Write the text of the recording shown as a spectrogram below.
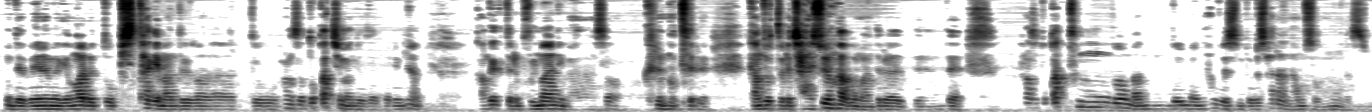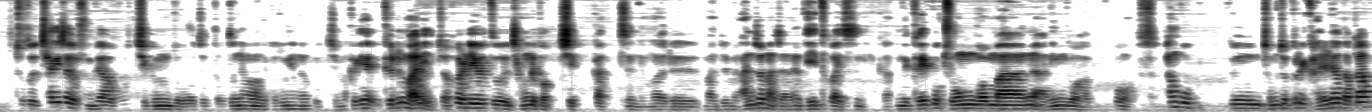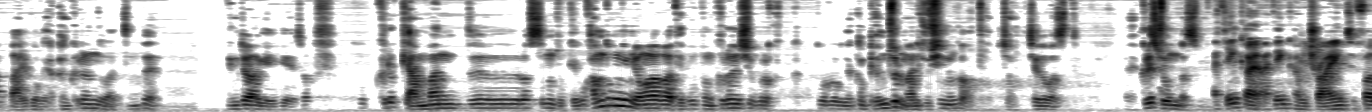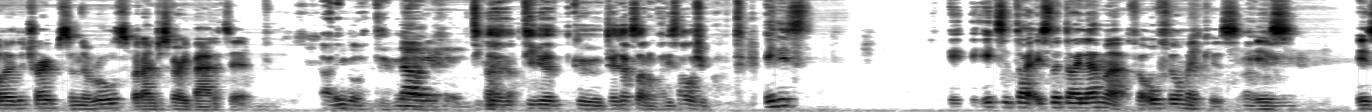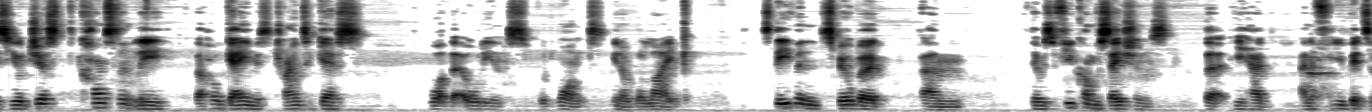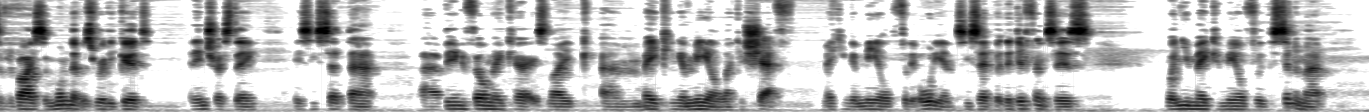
근데 왜냐면 영화를 또 비슷하게 만들거나 또 항상 똑같이 만들다 버리면 관객들은 불만이 많아서 그런 것들을 감독들을 잘 수용하고 만들어야 되는데 항상 똑같은 거 만들면 한국에서는 별로 살아남을 수 없는 것 같습니다. 저도 차기작을 준비하고 지금도 어쨌든 어떤 영화를 고민하고 있지만 그게 그런 말이 있죠. 헐리우드 장르 법칙 같은 영화를 만들면 안전하잖아요. 데이터가 있으니까. 근데 그게 꼭 좋은 것만은 아닌 것 같고 한국은 점점 그렇게 가려다가 말고 약간 그런 것 같은데 냉정하게 얘기해서 그렇게 안 만들었으면 좋겠고 감독님 영화가 대부분 그런 식으로 약간 변주를 많이 주시는 것 같아요. 저, 제가 봤을 때. 네, 그래서 좋은 것 같습니다. I think I, I think I'm trying to follow the tropes and the rules, but I'm just very bad at it. 아닌 것 같아요. No, 네. you're kidding. 되게, 되게 그 제작사랑 많이 싸우신 것 같아요. It is. It, it's a di- it's the dilemma for all filmmakers is is you're just constantly the whole game is trying to guess what the audience would want, you know, will like. Steven Spielberg, um, there was a few conversations that he had and a few bits of advice, and one that was really good and interesting is he said that uh, being a filmmaker is like um, making a meal, like a chef making a meal for the audience. He said, but the difference is when you make a meal for the cinema,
